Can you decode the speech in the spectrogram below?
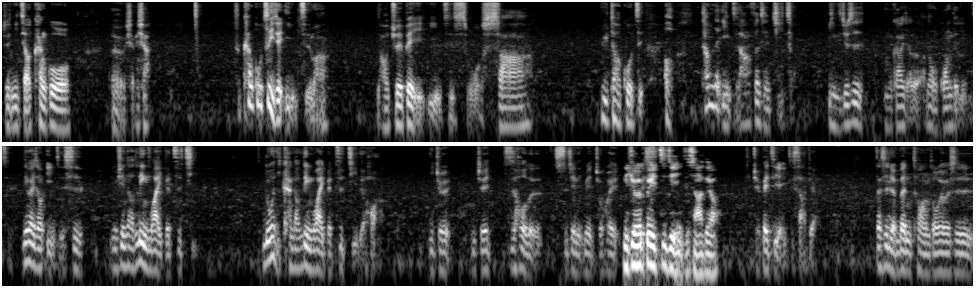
就是你只要看过呃想一下，是看过自己的影子吗？然后就会被影子所杀，遇到过自己哦。他们的影子好像分成几种，影子就是我们刚才讲的那种光的影子，另外一种影子是你会见到另外一个自己。如果你看到另外一个自己的话，你觉得你觉得之后的时间里面就会你就会被自己的影子杀掉，就会被自己的影子杀掉。但是人们通常都会是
